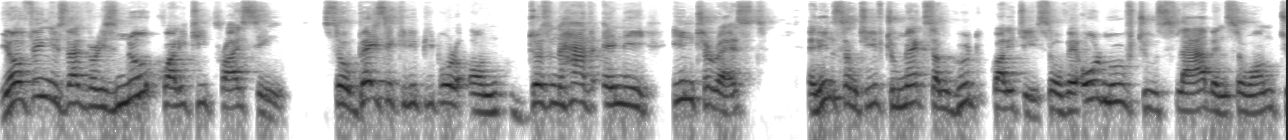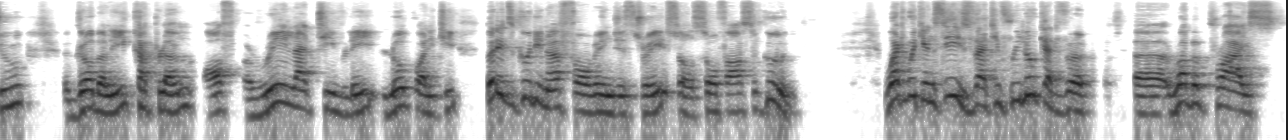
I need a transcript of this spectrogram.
The other thing is that there is no quality pricing. So basically people on doesn't have any interest and incentive to make some good quality. So they all move to slab and so on to globally cuplump of relatively low quality, but it's good enough for the industry. So, so far so good. What we can see is that if we look at the uh, rubber price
